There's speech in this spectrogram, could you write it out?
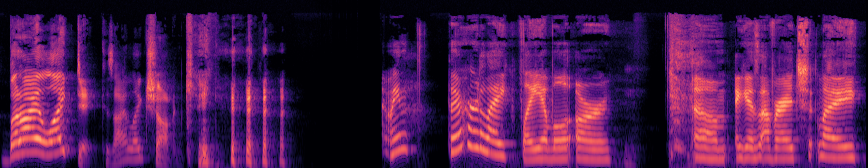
But I liked it because I like Shaman King. I mean, they're like playable or um, I guess average like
